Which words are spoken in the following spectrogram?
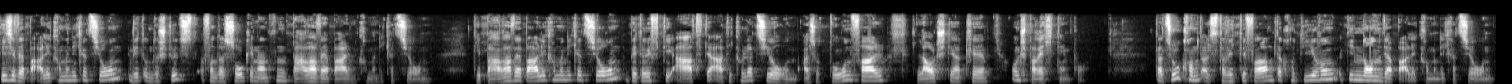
Diese verbale Kommunikation wird unterstützt von der sogenannten paraverbalen Kommunikation. Die paraverbale Kommunikation betrifft die Art der Artikulation, also Tonfall, Lautstärke und Sprechtempo. Dazu kommt als dritte Form der Kodierung die nonverbale Kommunikation,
